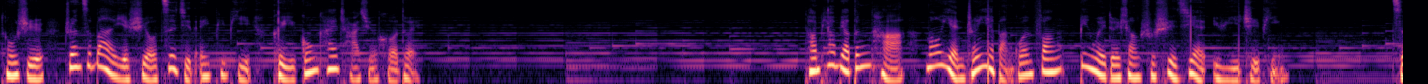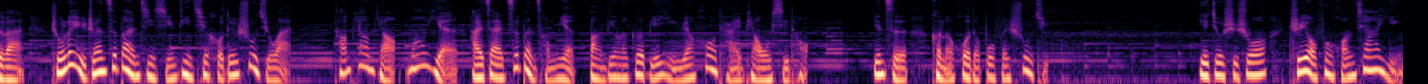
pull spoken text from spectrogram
同时，专资办也是有自己的 APP 可以公开查询核对。淘票票灯塔、猫眼专业版官方并未对上述事件予以置评。此外，除了与专资办进行定期核对数据外，淘票票、猫眼还在资本层面绑定了个别影院后台票务系统。因此，可能获得部分数据。也就是说，持有凤凰嘉影、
